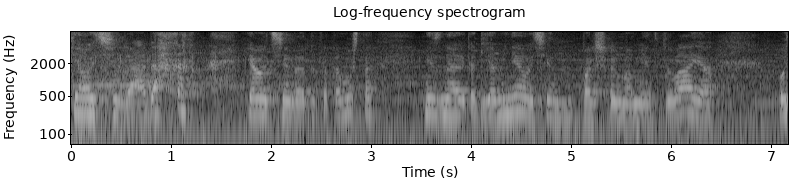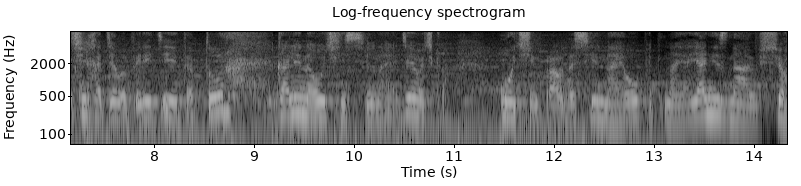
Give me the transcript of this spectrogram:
Я очень рада. Я очень рада, потому что, не знаю, это для меня очень большой момент была. Я очень хотела перейти этот тур. Галина очень сильная девочка. Очень, правда, сильная, опытная. Я не знаю, все.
